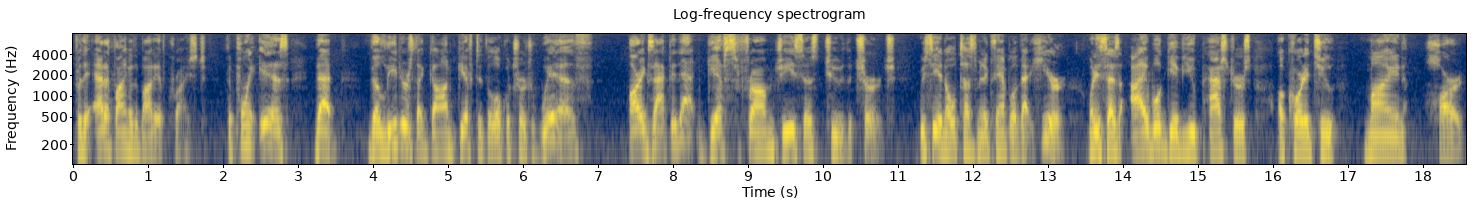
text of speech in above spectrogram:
for the edifying of the body of Christ. The point is that the leaders that God gifted the local church with are exactly that gifts from Jesus to the church. We see an Old Testament example of that here when he says, I will give you pastors according to mine heart.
